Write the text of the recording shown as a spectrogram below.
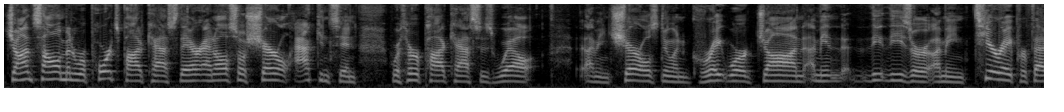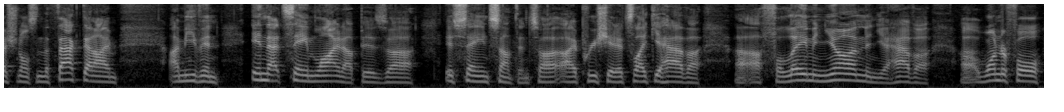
John Solomon Reports podcast there, and also Sharyl Attkisson with her podcast as well. I mean, Sharyl's doing great work. John, I mean, th- these are, I mean, tier A professionals, and the fact that I'm, I'm even in that same lineup is uh, is saying something. So I appreciate it. It's like you have a, a filet mignon and you have a, a wonderful,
